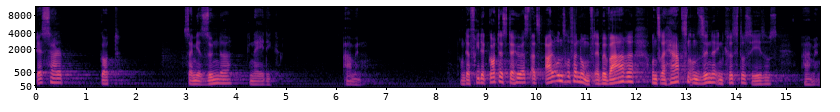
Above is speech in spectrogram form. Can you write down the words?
Deshalb, Gott, sei mir Sünder gnädig. Amen. Und der Friede Gottes, der höher ist als all unsere Vernunft, er bewahre unsere Herzen und Sinne in Christus Jesus. Amen.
